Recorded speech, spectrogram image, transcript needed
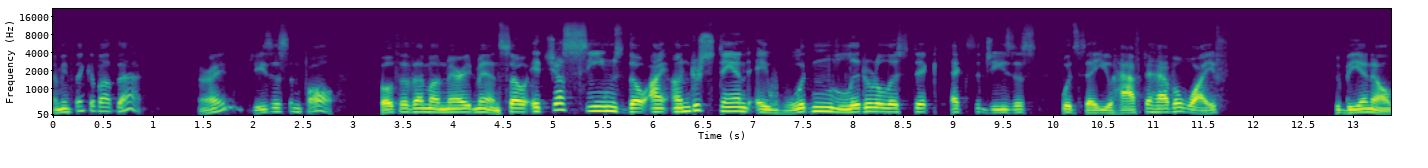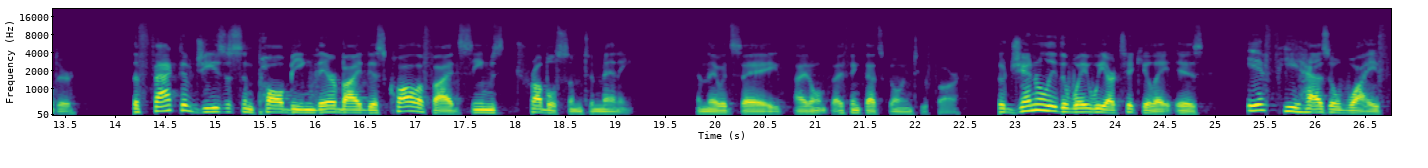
I mean, think about that. All right. Jesus and Paul, both of them unmarried men. So it just seems though I understand a wooden literalistic exegesis would say you have to have a wife to be an elder. The fact of Jesus and Paul being thereby disqualified seems troublesome to many. And they would say, I don't I think that's going too far. So generally the way we articulate is if he has a wife,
